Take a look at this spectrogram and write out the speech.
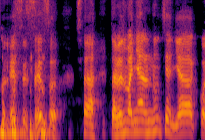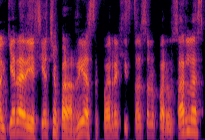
tal vez es eso. O sea, tal vez mañana anuncian ya cualquiera de 18 para arriba se puede registrar solo para usarlas.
